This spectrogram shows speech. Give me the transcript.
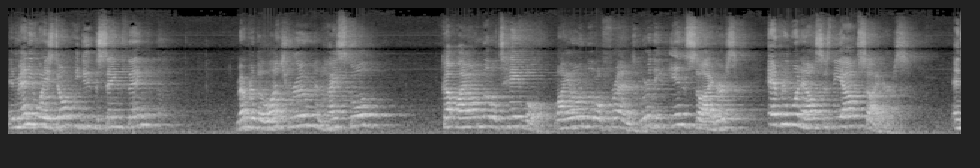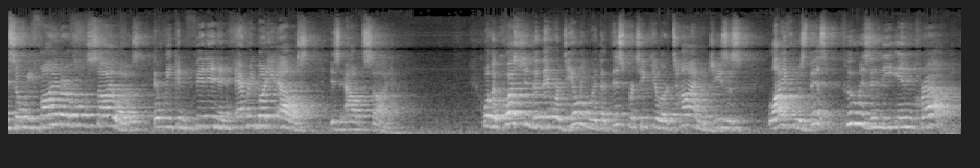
In many ways, don't we do the same thing? Remember the lunchroom in high school? Got my own little table, my own little friends. We're the insiders, everyone else is the outsiders. And so we find our little silos that we can fit in, and everybody else is outside. Well, the question that they were dealing with at this particular time of Jesus' Life was this who is in the in crowd?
